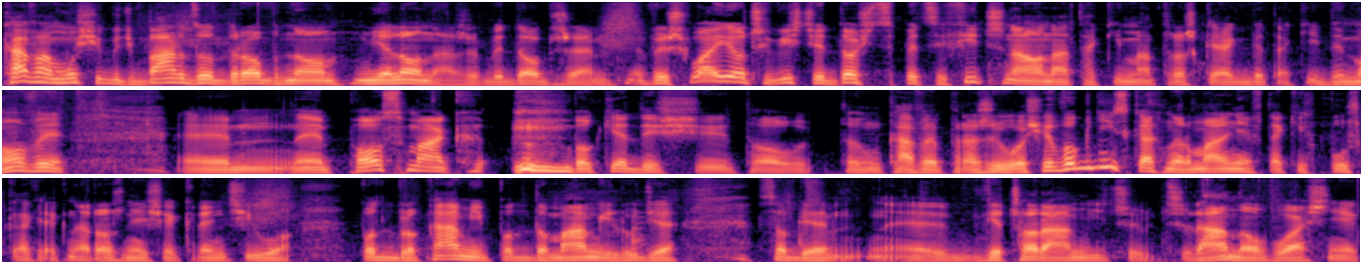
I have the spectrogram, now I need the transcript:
Kawa musi być bardzo drobno mielona, żeby dobrze wyszła i oczywiście dość specyficzna, ona taki ma troszkę jakby taki dymowy posmak, bo kiedyś to, tę kawę prażyło się w ogniskach, normalnie w takich puszkach, jak narożnie się kręciło pod blokami, pod domami, ludzie sobie wieczorami czy, czy rano właśnie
